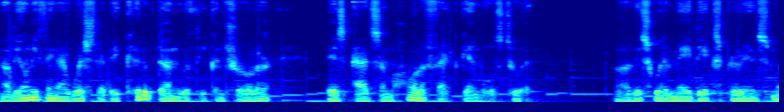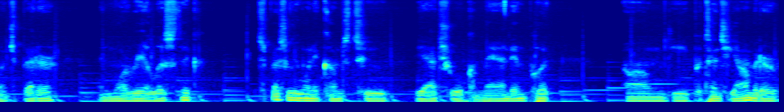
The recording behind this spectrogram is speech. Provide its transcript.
Now, the only thing I wish that they could have done with the controller is add some Hall effect gimbals to it. Uh, this would have made the experience much better and more realistic, especially when it comes to the actual command input. Um, the potentiometer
